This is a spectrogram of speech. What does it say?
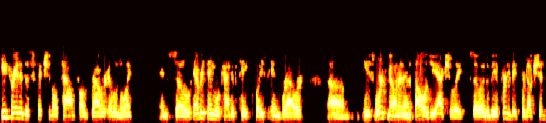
he created this fictional town called Brower, Illinois, and so everything will kind of take place in Brower. Um, he's working on an anthology actually, so it'll be a pretty big production.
